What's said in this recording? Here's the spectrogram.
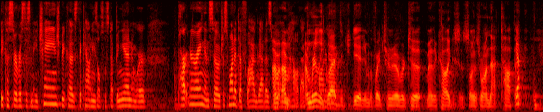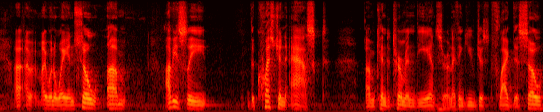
because services may change because the county is also stepping in and we're partnering, and so just wanted to flag that as well I'm, and I'm, how that. I'm can really monitored. glad that you did, and before I turn it over to my other colleagues, as long as we're on that topic, I, I want to weigh in. So, um, obviously, the question asked um, can determine the answer, and I think you've just flagged this. So,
